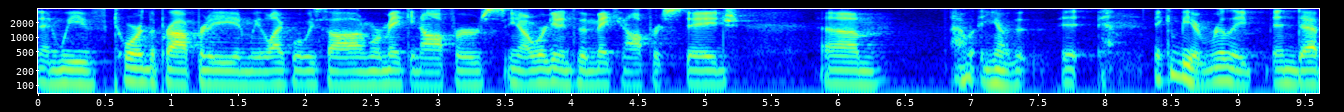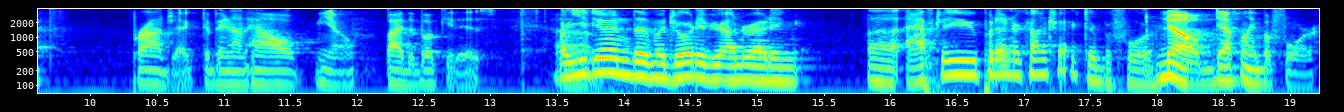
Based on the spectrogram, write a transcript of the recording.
and we've toured the property and we like what we saw, and we're making offers. You know, we're getting to the making offers stage. Um, I, you know, it it can be a really in depth project depending on how you know by the book it is. Are you Um, doing the majority of your underwriting uh, after you put under contract or before? No, definitely before.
